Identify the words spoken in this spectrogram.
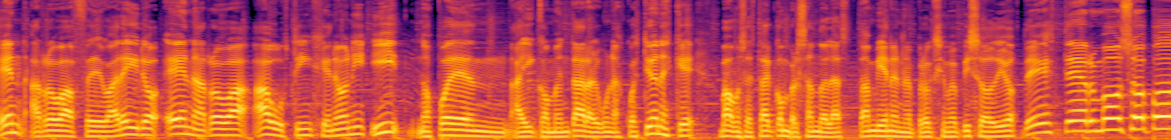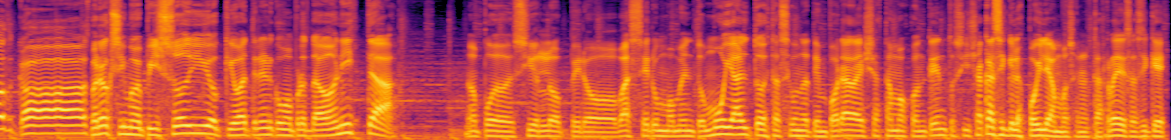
en arroba Fede en arroba Agustín Genoni y nos pueden ahí comentar algunas cuestiones que vamos a estar conversándolas también en el próximo episodio de este hermoso podcast. Próximo episodio que va a tener como protagonista no puedo decirlo, pero va a ser un momento muy alto de esta segunda temporada y ya estamos contentos y ya casi que lo spoileamos en nuestras redes, así que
